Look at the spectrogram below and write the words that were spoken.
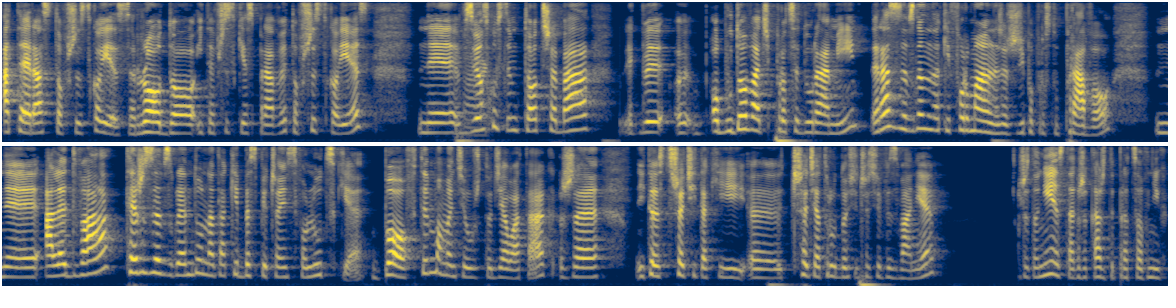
A teraz to wszystko jest, RODO i te wszystkie sprawy, to wszystko jest. W tak. związku z tym to trzeba jakby e, obudować procedurami, raz ze względu na takie formalne rzeczy, czyli po prostu prawo, ale dwa też ze względu na takie bezpieczeństwo ludzkie, bo w tym momencie już to działa tak, że i to jest trzeci taki, e, trzecia trudność i trzecie wyzwanie, że to nie jest tak, że każdy pracownik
